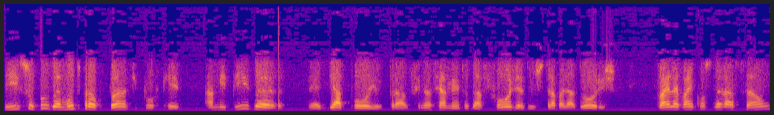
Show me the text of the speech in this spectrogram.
E isso tudo é muito preocupante porque a medida é, de apoio para o financiamento da folha dos trabalhadores vai levar em consideração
